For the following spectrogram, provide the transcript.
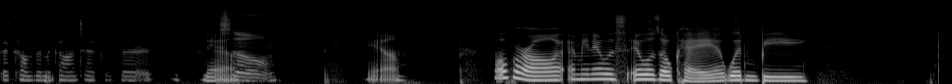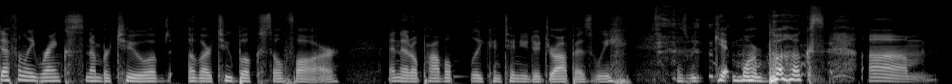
that comes into contact with her. Yeah, So yeah. Overall, I mean, it was it was okay. It wouldn't be. Definitely ranks number two of of our two books so far, and it'll probably continue to drop as we as we get more books. Um,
